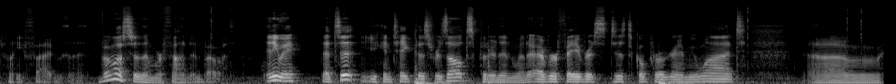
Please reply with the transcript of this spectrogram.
25 minute. But most of them were found in both. Anyway, that's it. You can take this results, put it in whatever favorite statistical program you want. Um,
